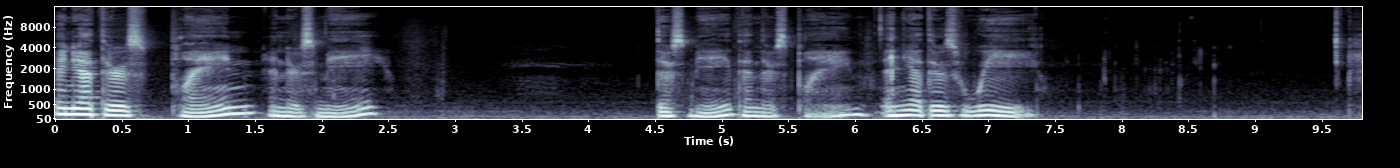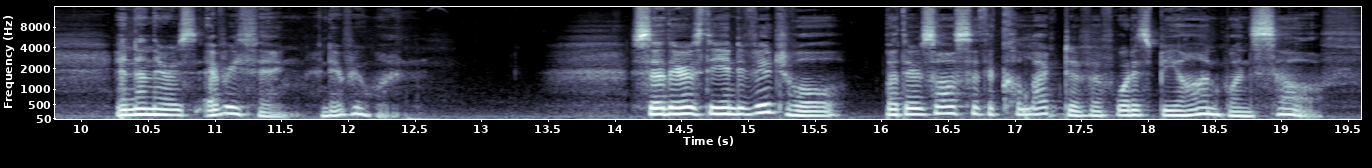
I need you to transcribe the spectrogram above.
And yet there's Blaine and there's me there's me, then there's Blaine, and yet there's we. And then there's everything and everyone. So there's the individual, but there's also the collective of what is beyond oneself.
